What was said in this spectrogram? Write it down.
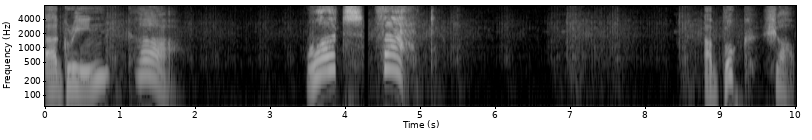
A green car. What's that? A bookshop.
